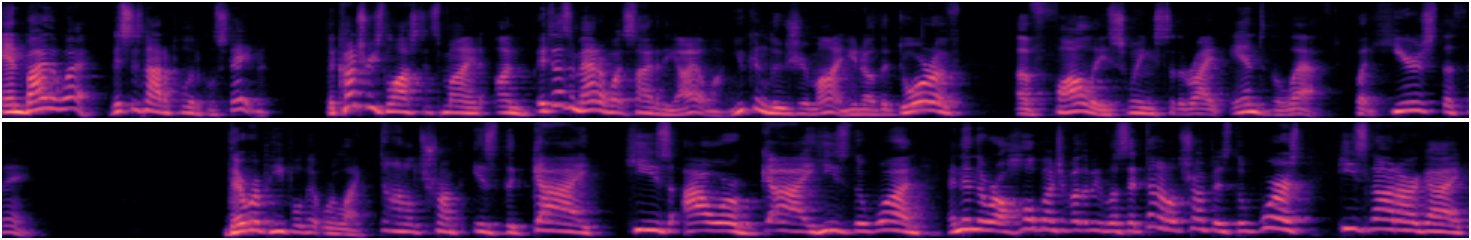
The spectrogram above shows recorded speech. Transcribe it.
And by the way, this is not a political statement. The country's lost its mind on it doesn't matter what side of the aisle on. You can lose your mind. You know, the door of of folly swings to the right and to the left. But here's the thing. There were people that were like, Donald Trump is the guy. He's our guy. He's the one. And then there were a whole bunch of other people that said, Donald Trump is the worst. He's not our guy.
